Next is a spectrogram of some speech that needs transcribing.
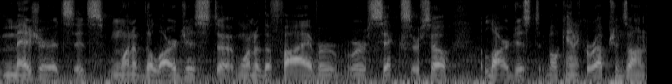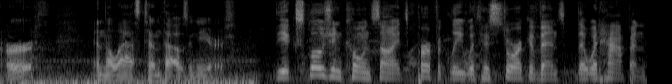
measure, it's, it's one of the largest, uh, one of the five or, or six or so largest volcanic eruptions on Earth in the last 10,000 years. The explosion coincides perfectly with historic events that would happen,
